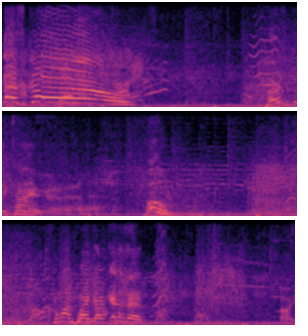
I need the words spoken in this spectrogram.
let's go! Perfectly timed. Boom! Come on, Python, get his ass! I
